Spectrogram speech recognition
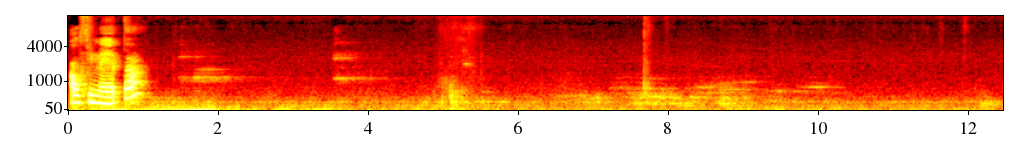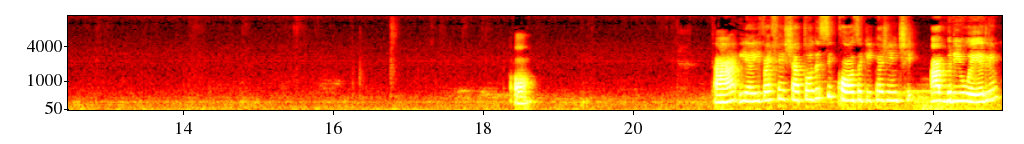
Alfineta. Ó. Tá? E aí, vai fechar todo esse cos aqui que a gente abriu ele.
